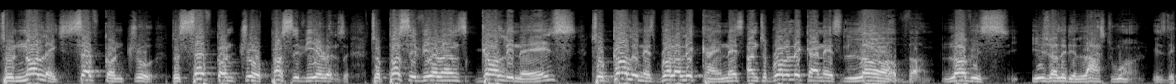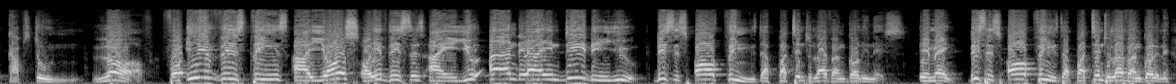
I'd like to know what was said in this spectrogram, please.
To knowledge, self control. To self control, perseverance. To perseverance, godliness. To godliness, brotherly kindness. And to brotherly kindness, love. Love is usually the last one, is the capstone. Love. For if these things are yours, or if these things are in you, and they are indeed in you, this is all things that pertain to life and godliness. Amen. This is all things that pertain to life and godliness.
